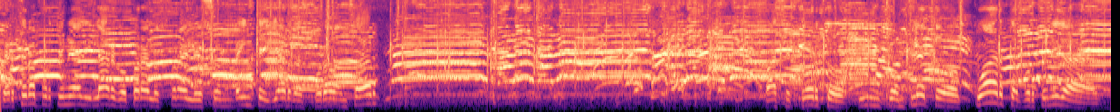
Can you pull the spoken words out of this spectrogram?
Tercera oportunidad y largo para los frailes, son 20 yardas por avanzar. Pase corto, incompleto, cuarta oportunidad.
